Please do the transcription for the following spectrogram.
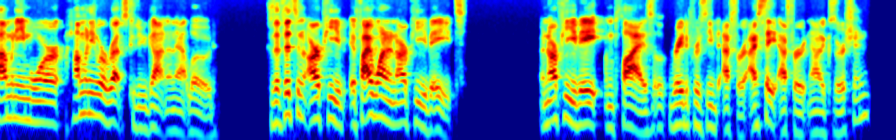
how many more how many more reps could you gotten in that load? Because if it's an RP, if I want an RP of eight, an RP of eight implies rate of perceived effort. I say effort, not exertion.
